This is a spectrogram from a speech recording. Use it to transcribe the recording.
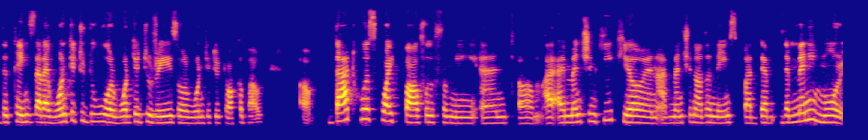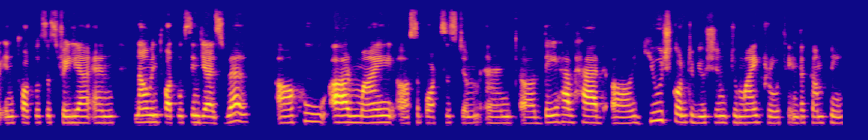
the things that I wanted to do or wanted to raise or wanted to talk about. Uh, that was quite powerful for me. And um, I, I, mentioned Keith here and I've mentioned other names, but there, there are many more in ThoughtWorks Australia and now in ThoughtWorks India as well, uh, who are my uh, support system. And uh, they have had a huge contribution to my growth in the company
